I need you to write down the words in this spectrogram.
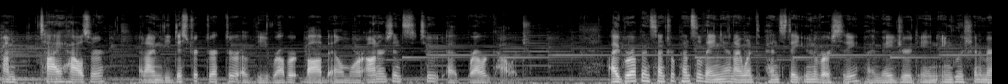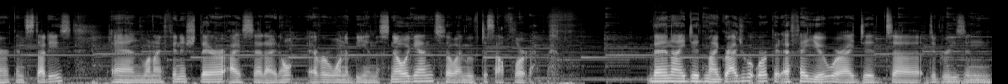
I'm Tai Houser, and I'm the District Director of the Robert Bob Elmore Honors Institute at Broward College. I grew up in central Pennsylvania and I went to Penn State University. I majored in English and American Studies, and when I finished there, I said I don't ever want to be in the snow again, so I moved to South Florida. then I did my graduate work at FAU, where I did uh, degrees in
